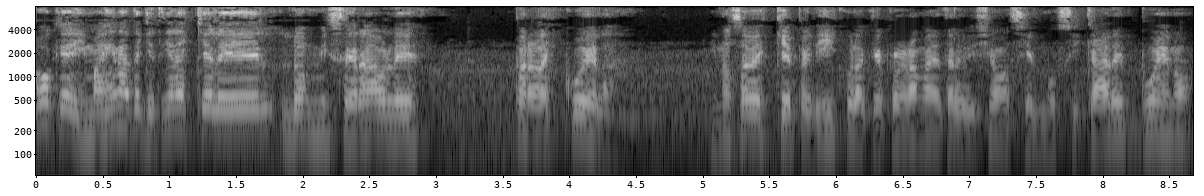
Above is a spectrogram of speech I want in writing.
Ok, imagínate que tienes que leer Los Miserables para la escuela y no sabes qué película, qué programa de televisión, si el musical es bueno.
